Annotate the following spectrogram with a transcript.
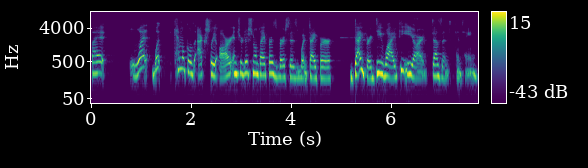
but what what chemicals actually are in traditional diapers versus what Dyper Dyper D Y P E R doesn't contain?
